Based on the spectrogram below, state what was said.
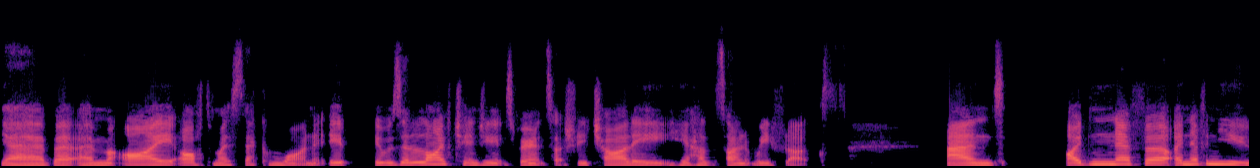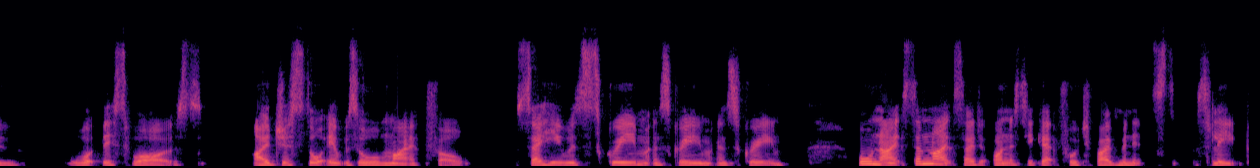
Yeah, but um, I after my second one, it it was a life changing experience. Actually, Charlie he had silent reflux, and I'd never I never knew what this was. I just thought it was all my fault. So he would scream and scream and scream all night. Some nights I'd honestly get 45 minutes sleep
